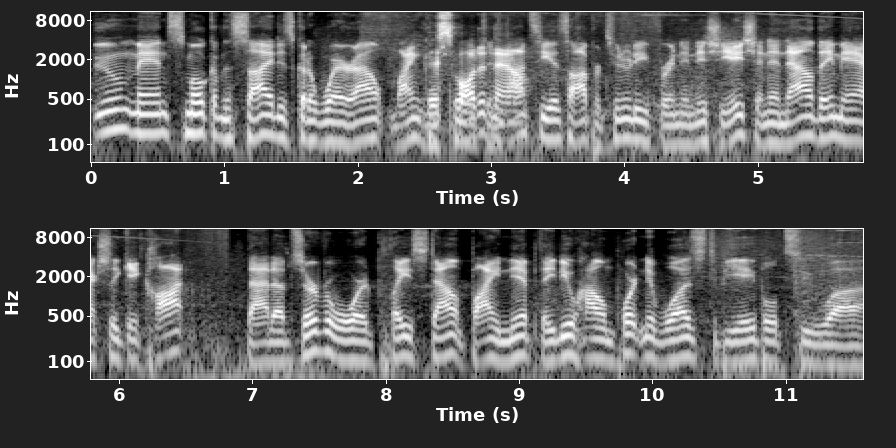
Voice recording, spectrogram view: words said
Boom man smoke on the side is going to wear out. Mind They're control spotted did now. not see his opportunity for an initiation, and now they may actually get caught. That observer ward placed out by Nip. They knew how important it was to be able to uh,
